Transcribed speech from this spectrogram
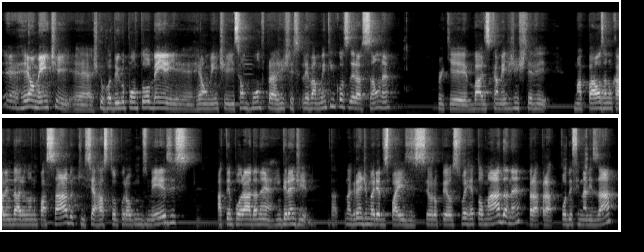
é, realmente, é, acho que o Rodrigo pontou bem aí. É, realmente, isso é um ponto para a gente levar muito em consideração, né? Porque basicamente a gente teve uma pausa no calendário no ano passado que se arrastou por alguns meses. A temporada, né, em grande, na grande maioria dos países europeus foi retomada, né, para poder finalizar.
